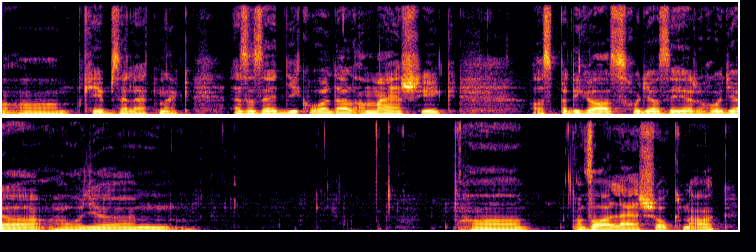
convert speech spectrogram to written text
a képzeletnek. Ez az egyik oldal. A másik, az pedig az, hogy azért, hogy a, hogy a, a vallásoknak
